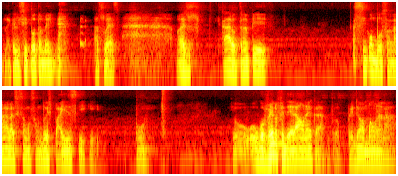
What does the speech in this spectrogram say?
né, que ele citou também a Suécia. Mas, cara, o Trump, assim como o Bolsonaro, são, são dois países que, que pô, o, o, governo federal, né, cara, perdeu a mão né, na,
